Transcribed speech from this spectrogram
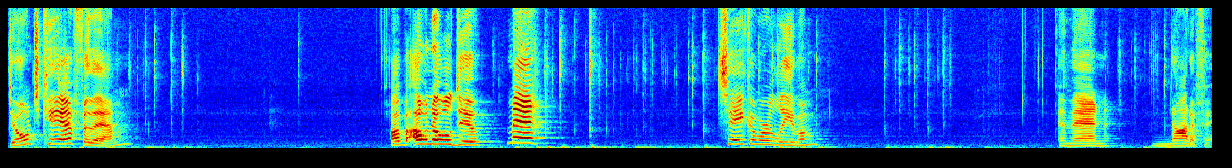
Don't care for them. Oh, oh, no, we'll do. Meh. Take them or leave them. And then, not a fan.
